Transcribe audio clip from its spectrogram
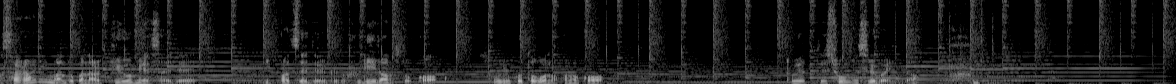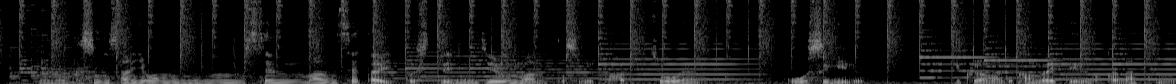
サラリーマンとかなら給与明細で一発で出るけどフリーランスとかそういうことがなかなかどうやって証明すればいいんだ？えのぶすみさん4000万世帯として20万とすると8兆円多すぎる。いくらまで考えているのかな？国。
